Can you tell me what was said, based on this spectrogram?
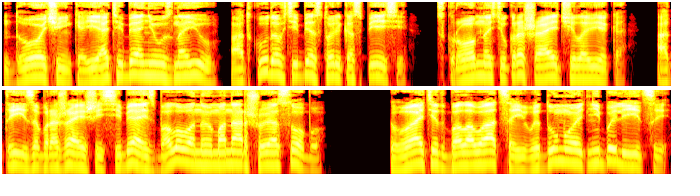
«Доченька, я тебя не узнаю. Откуда в тебе столько спеси? Скромность украшает человека а ты изображаешь из себя избалованную монаршую особу. Хватит баловаться и выдумывать небылицы.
